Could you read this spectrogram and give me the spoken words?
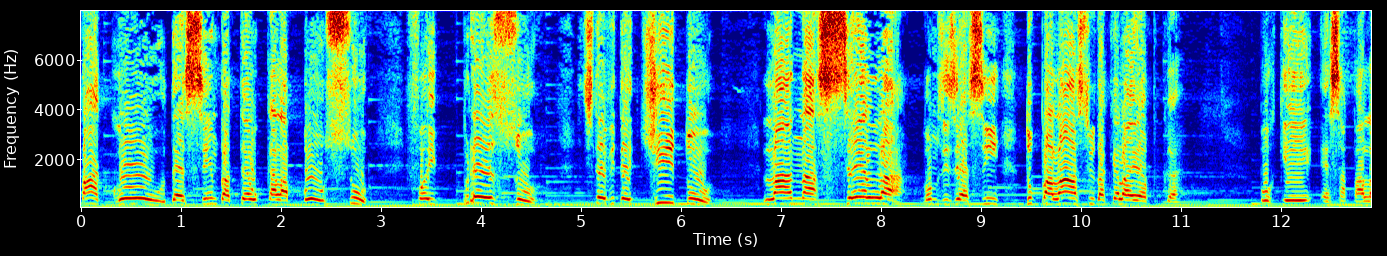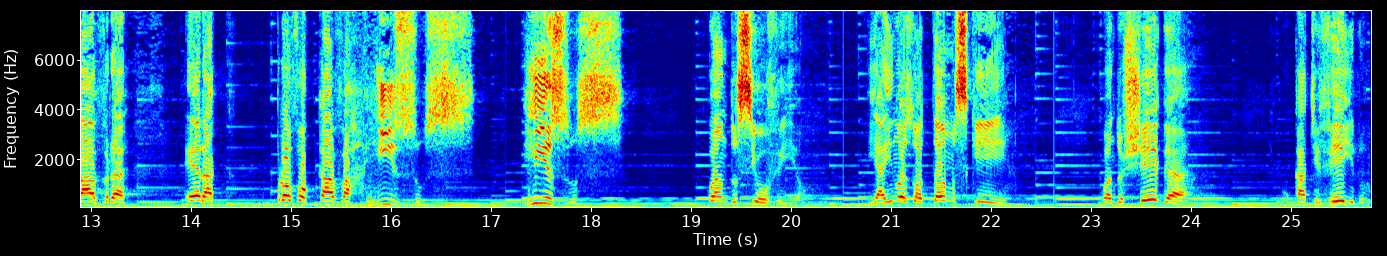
pagou, descendo até o calabouço, foi preso, esteve detido lá na cela, vamos dizer assim, do palácio daquela época, porque essa palavra era provocava risos, risos quando se ouviam. E aí nós notamos que quando chega o cativeiro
